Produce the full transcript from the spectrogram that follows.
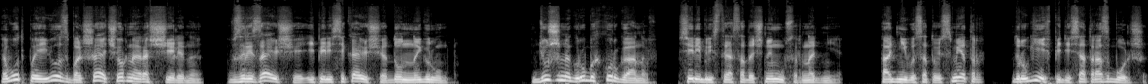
Вот появилась большая черная расщелина, взрезающая и пересекающая донный грунт. Дюжина грубых курганов, серебристый осадочный мусор на дне. Одни высотой с метр, другие в 50 раз больше.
